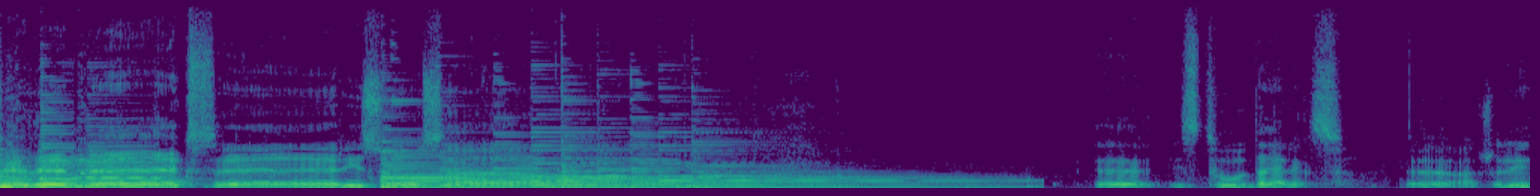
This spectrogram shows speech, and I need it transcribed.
και δεν. Uh, it's two dialects, uh, actually,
